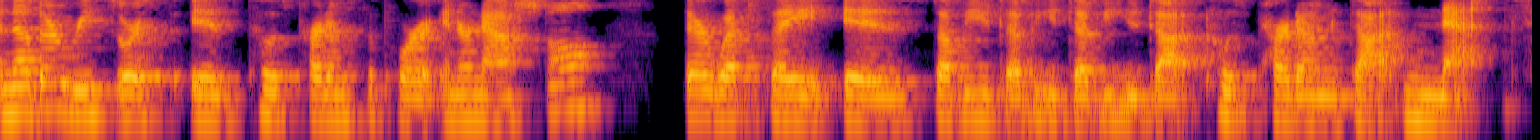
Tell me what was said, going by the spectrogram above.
Another resource is Postpartum Support International. Their website is www.postpartum.net.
